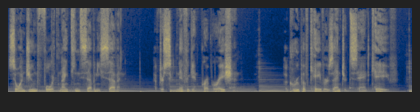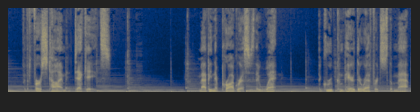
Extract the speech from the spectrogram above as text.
So on June 4, 1977, after significant preparation, a group of cavers entered Sand Cave for the first time in decades. Mapping their progress as they went, the group compared their efforts to the map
